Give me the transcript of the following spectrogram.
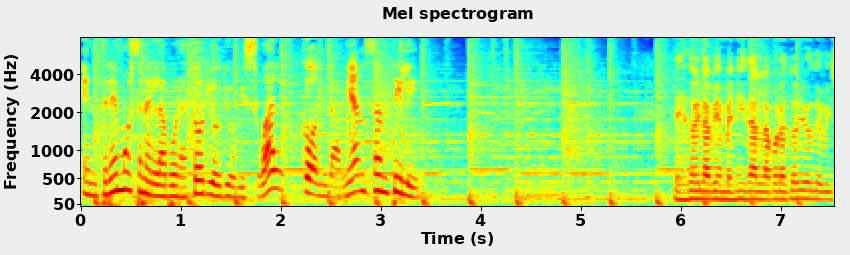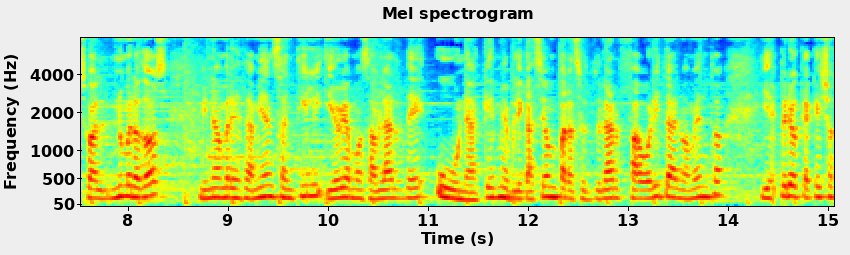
Entremos en el laboratorio audiovisual con Damián Santilli. Les doy la bienvenida al laboratorio audiovisual número 2. Mi nombre es Damián Santilli y hoy vamos a hablar de Una, que es mi aplicación para subtitular favorita del momento y espero que aquellos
